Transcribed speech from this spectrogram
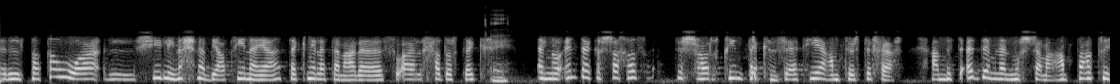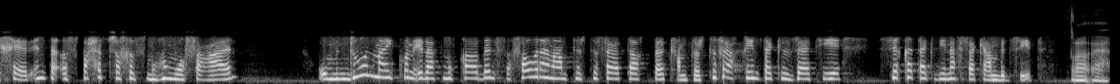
التطوع الشيء اللي نحن بيعطينا إياه تكملة على سؤال حضرتك إيه؟ إنه أنت كشخص تشعر قيمتك الذاتية عم ترتفع عم بتقدم للمجتمع عم تعطي خير أنت أصبحت شخص مهم وفعال ومن دون ما يكون لك مقابل ففورا عم ترتفع طاقتك عم ترتفع قيمتك الذاتية ثقتك بنفسك عم بتزيد. رائع.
